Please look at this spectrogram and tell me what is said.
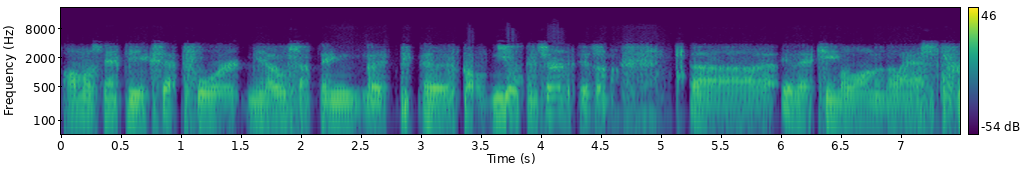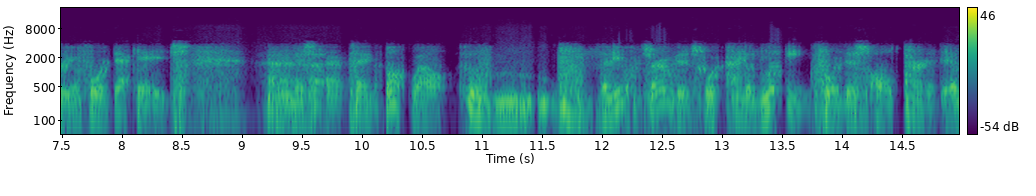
almost empty except for you know something uh, called neoconservatism uh, that came along in the last three or four decades. And as I say in the book, well, the neoconservatives were kind of looking for this alternative.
